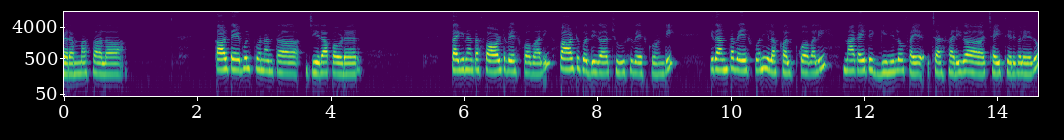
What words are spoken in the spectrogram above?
గరం మసాలా కాల్ టేబుల్ స్పూన్ అంత జీరా పౌడర్ తగినంత సాల్ట్ వేసుకోవాలి. సాల్ట్ కొద్దిగా చూసి వేసుకోండి. ఇదంతా వేసుకొని ఇలా కలుపుకోవాలి. నాకైతే గిన్నెలో ఫై సరిగా చై తిరగలేదు.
